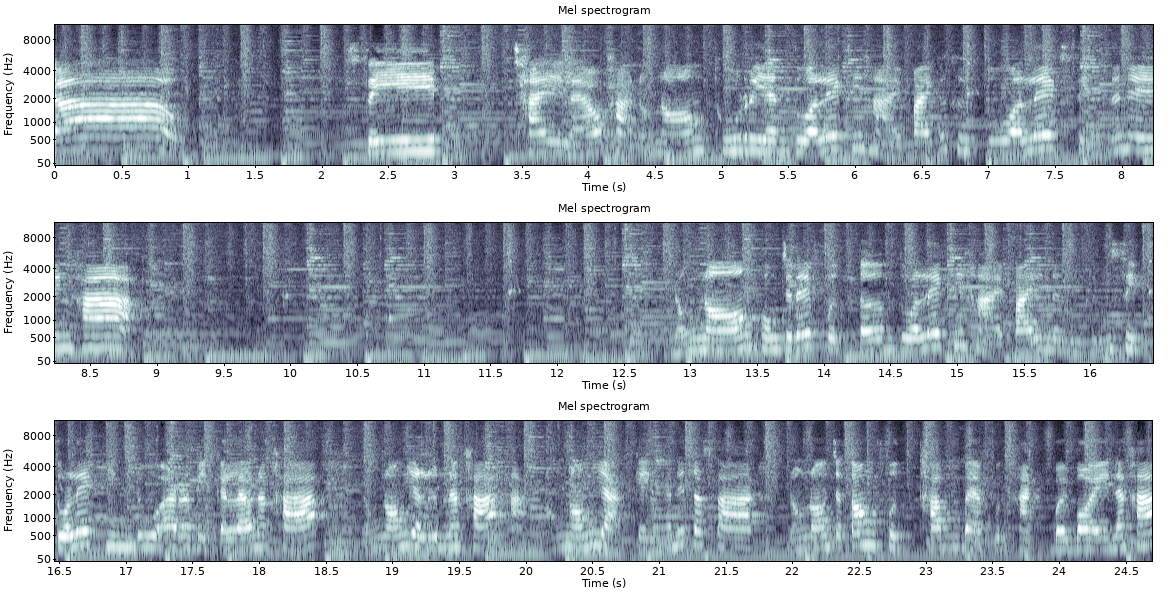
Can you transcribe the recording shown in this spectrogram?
9 10 ใช่แล้วค่ะน้องๆ ทุเรียนตัวเลขที่หายไปก็คือตัวเลข 10 นั่นเองค่ะน้องๆ คงจะได้ฝึกเติมตัวเลขที่หายไป1ถึง10 ตัวเลขฮินดูอาราบิกกันแล้วนะคะ น้องๆอย่าลืมนะคะ หากน้องๆอยากเก่งคณิตศาสตร์ น้องๆจะต้องฝึกทำแบบฝึกหัดบ่อยๆนะคะ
